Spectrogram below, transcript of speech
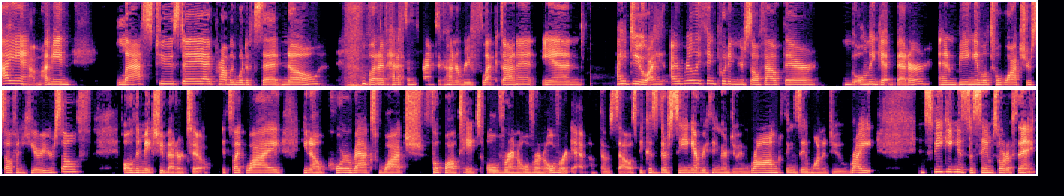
I am. I mean last tuesday i probably would have said no but i've had some time to kind of reflect on it and i do. I, I really think putting yourself out there you only get better and being able to watch yourself and hear yourself only makes you better too. It's like why you know quarterbacks watch football tapes over and over and over again of themselves because they're seeing everything they're doing wrong things they want to do right. And speaking is the same sort of thing.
